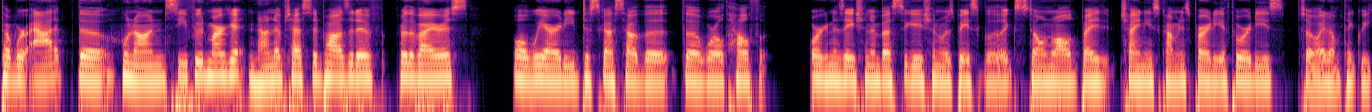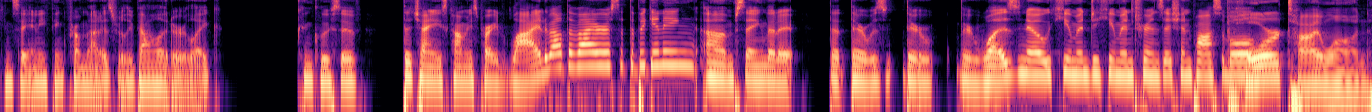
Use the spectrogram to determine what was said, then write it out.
that were at the Hunan seafood market. None have tested positive for the virus. Well, we already discussed how the the World Health Organization investigation was basically like stonewalled by Chinese Communist Party authorities. So I don't think we can say anything from that is really valid or like conclusive. The Chinese Communist Party lied about the virus at the beginning, um, saying that it that there was there there was no human to human transition possible. Poor Taiwan.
